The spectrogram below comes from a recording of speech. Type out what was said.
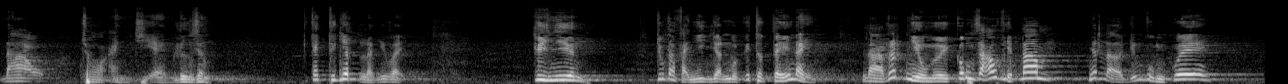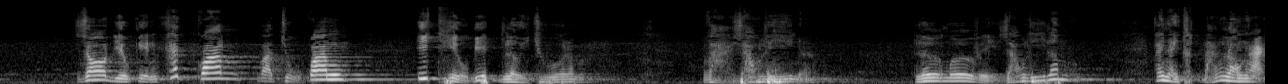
đạo cho anh chị em lương dân. Cách thứ nhất là như vậy. Tuy nhiên, chúng ta phải nhìn nhận một cái thực tế này là rất nhiều người công giáo Việt Nam, nhất là ở những vùng quê do điều kiện khách quan và chủ quan ít hiểu biết lời Chúa lắm và giáo lý nữa. Lơ mơ về giáo lý lắm. Cái này thật đáng lo ngại.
